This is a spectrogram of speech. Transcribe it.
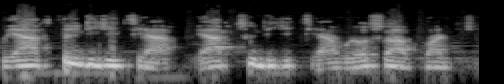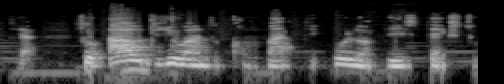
we have 3 digits here, we have 2 digits here and we also have 1 digit here. So how do you want to convert the whole of this text to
